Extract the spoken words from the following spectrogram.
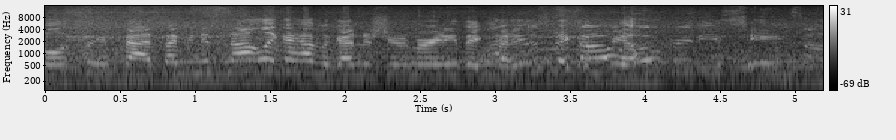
Bulletproof vests. I mean, it's not like I have a gun to shoot him or anything, but it just makes so him feel. over these chainsaws.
